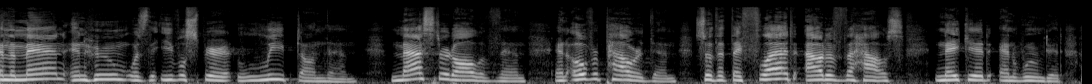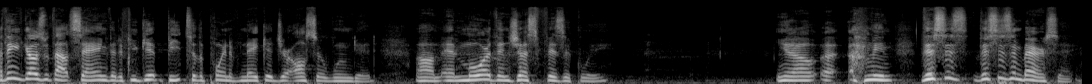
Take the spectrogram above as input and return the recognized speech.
And the man in whom was the evil spirit leaped on them, mastered all of them, and overpowered them, so that they fled out of the house naked and wounded. I think it goes without saying that if you get beat to the point of naked, you're also wounded, um, and more than just physically. You know, uh, I mean, this is, this is embarrassing.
